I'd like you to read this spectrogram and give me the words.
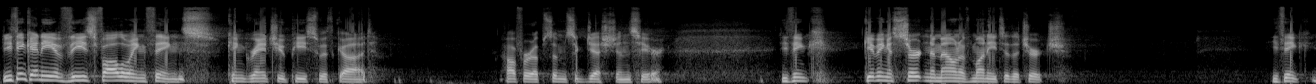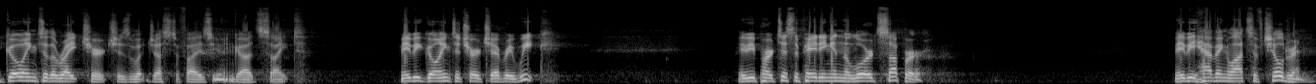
Do you think any of these following things can grant you peace with God? Offer up some suggestions here. Do you think giving a certain amount of money to the church? You think going to the right church is what justifies you in God's sight? Maybe going to church every week. Maybe participating in the Lord's Supper. Maybe having lots of children.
